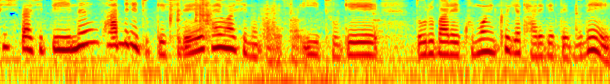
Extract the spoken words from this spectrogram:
PC-B는 4mm 두께 실에 사용하시는 거에서 이 두 개의 노루발의 구멍이 크기가 다르기 때문에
